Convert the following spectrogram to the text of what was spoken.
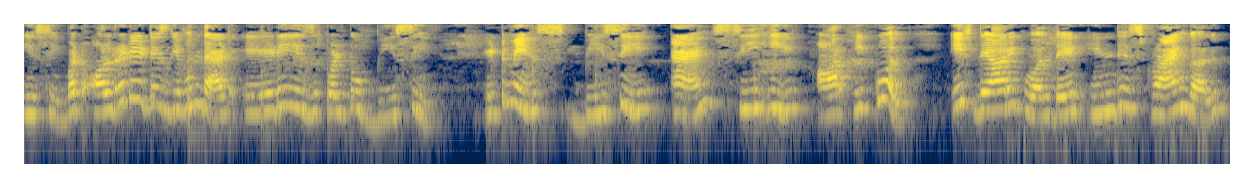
EC. But already it is given that AD is equal to BC. It means BC and CE are equal. If they are equal, then in this triangle,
